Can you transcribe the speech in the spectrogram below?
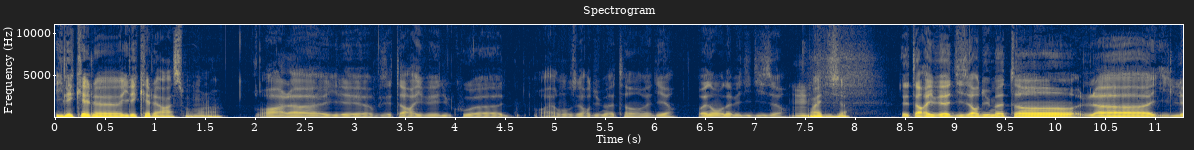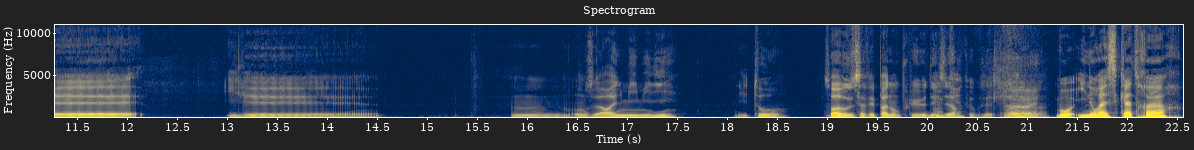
il est quelle euh, il est quelle heure à ce moment-là? Voilà, il est, vous êtes arrivé du coup à 11h du matin, on va dire. Ouais, non, on avait dit 10h. Ouais, 10 heures. Vous êtes arrivé à 10h du matin. Là, il est. Il est. hmm, 11h30 midi. Il est tôt. hein. Ça, vous- ça fait pas non plus des Ok. heures que vous êtes là. Ouais, ouais. Bon, il nous reste 4 heures.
